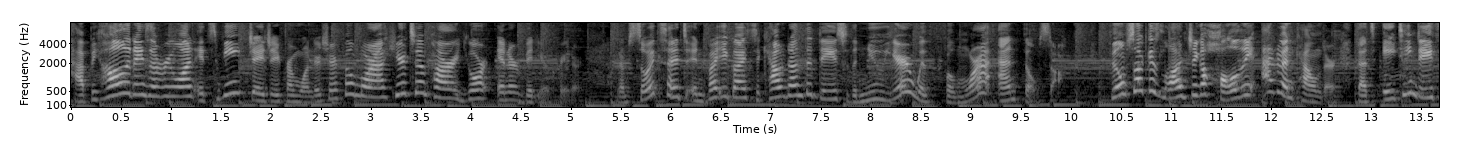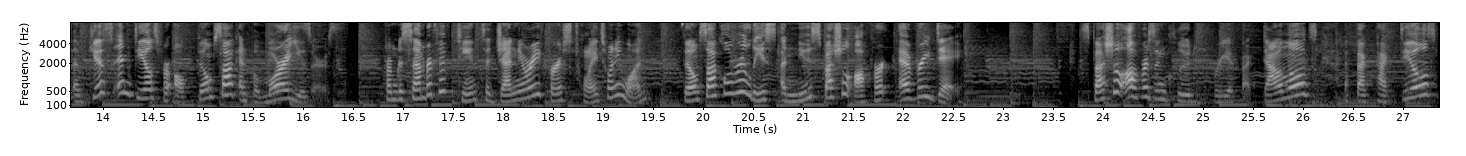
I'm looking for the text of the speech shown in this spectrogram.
Happy holidays, everyone! It's me, JJ from Wondershare Filmora, here to empower your inner video creator. And I'm so excited to invite you guys to count down the days to the new year with Filmora and Filmstock. Filmstock is launching a holiday advent calendar that's 18 days of gifts and deals for all Filmstock and Filmora users. From December 15th to January 1st, 2021, Filmstock will release a new special offer every day. Special offers include free effect downloads, effect pack deals,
